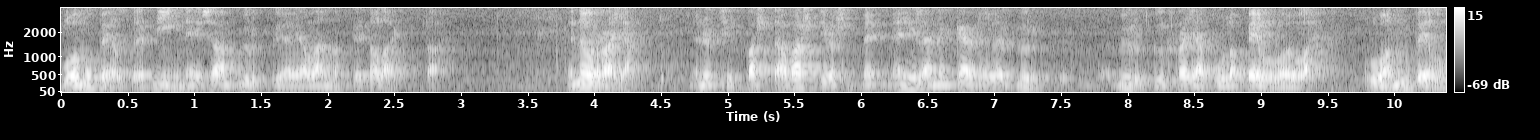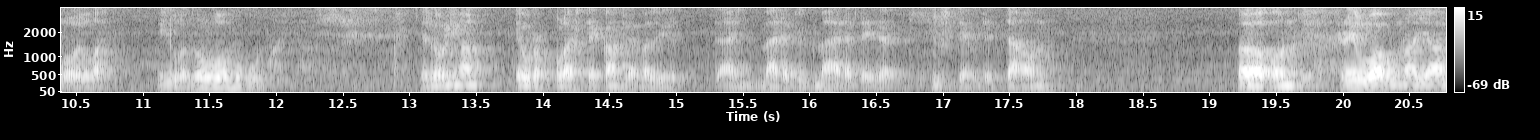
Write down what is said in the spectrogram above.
luomupeltoja. Niihin ei saa myrkkyjä ja lannoitteita laittaa. Ja ne on rajattu. Ja nyt sitten vastaavasti, jos mehiläinen käy myrkky, myrkky rajatuilla pelloilla, luonnonpelloilla, niin silloin se on luomuhunaja. Ja se on ihan eurooppalaiset ja kansainväliset määrätyt määrät ja systeemit, että on, on reilua hunajaa,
